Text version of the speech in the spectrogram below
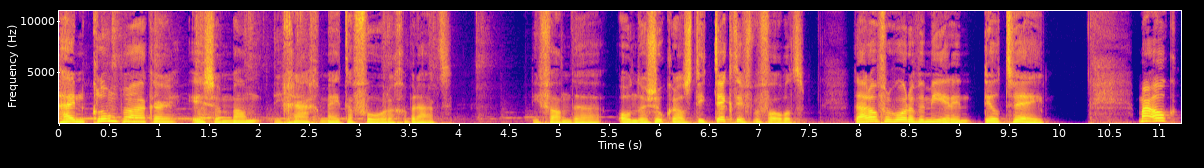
Hein Klompmaker is een man die graag metaforen gebruikt. Die van de onderzoeker als detective bijvoorbeeld. Daarover horen we meer in deel 2. Maar ook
